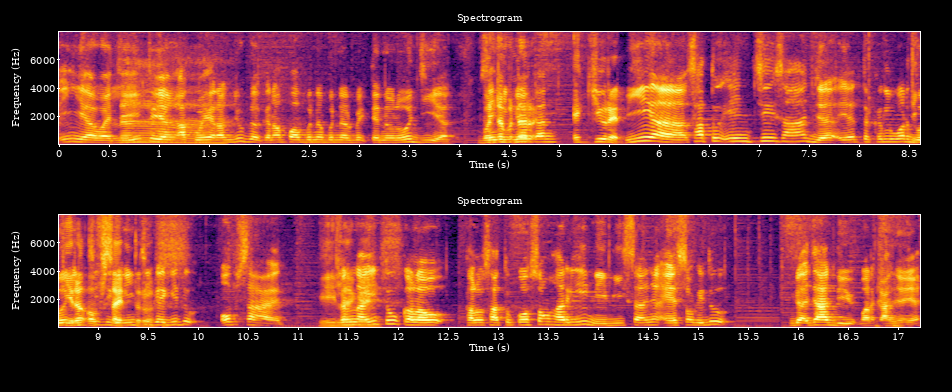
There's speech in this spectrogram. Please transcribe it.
iya Wati. Lah. Itu yang aku heran juga kenapa benar-benar baik teknologi ya. Benar-benar kan accurate. Iya, satu inci saja ya terkeluar dua Dikira inci, tiga inci terus. kayak gitu, offside. Gila, Karena guys. itu kalau kalau satu kosong hari ini bisanya esok itu nggak jadi markanya ya.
